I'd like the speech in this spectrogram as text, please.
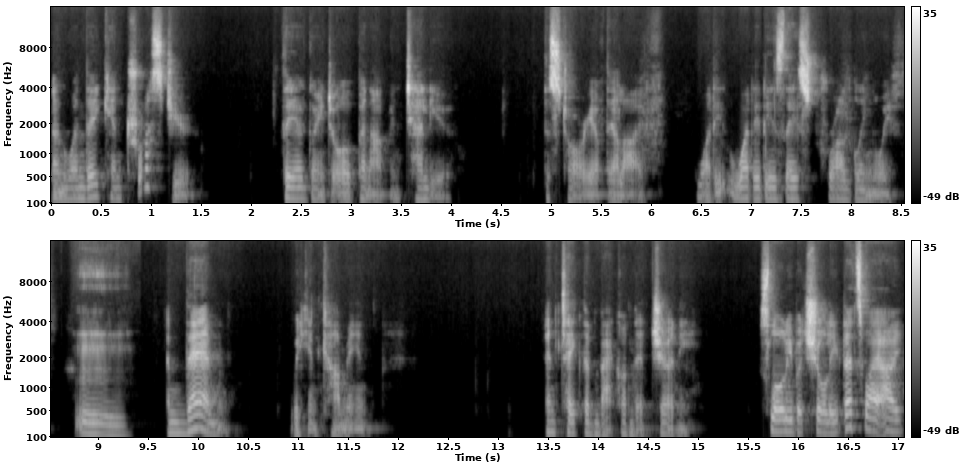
And when they can trust you they are going to open up and tell you the story of their life what it, what it is they're struggling with. Mm. and then we can come in and take them back on that journey slowly but surely. That's why i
